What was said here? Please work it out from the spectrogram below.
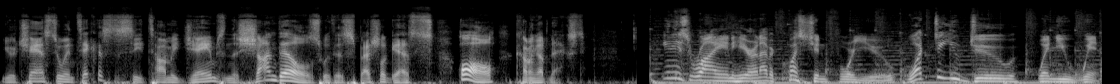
your chance to win tickets to see Tommy James and the Shondells with his special guests, all coming up next. It is Ryan here, and I have a question for you. What do you do when you win?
